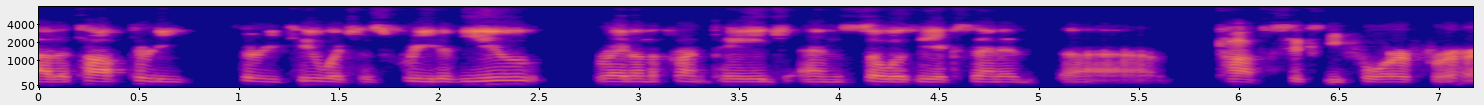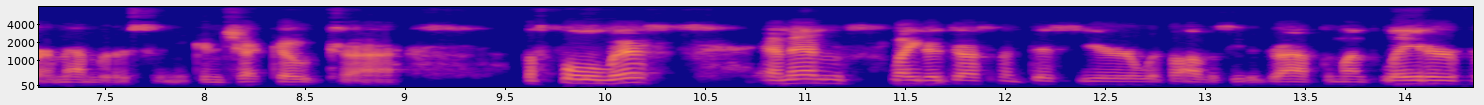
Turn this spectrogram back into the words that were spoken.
uh, the top 30, 32, which is free to view, right on the front page, and so is the extended uh, top 64 for our members. And you can check out uh, the full list. And then slight adjustment this year with obviously the draft a month later.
